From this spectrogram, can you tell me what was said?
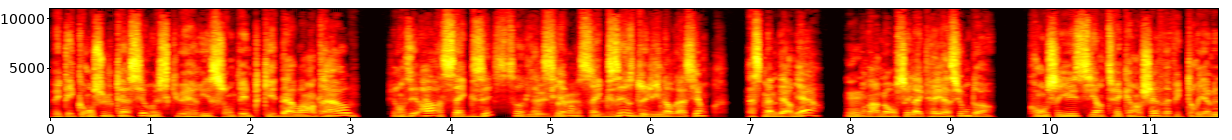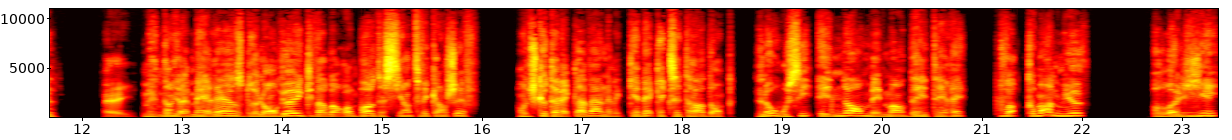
Avec les consultations SQRI, sont impliqués davantage. Puis on dit, ah, ça existe, ça, de la science, ça existe de l'innovation. La semaine dernière, hmm. on a annoncé la création d'un conseiller scientifique en chef à Victoriaville. Maintenant, il y a la mairesse de Longueuil qui va avoir un poste de scientifique en chef. On discute avec Laval, avec Québec, etc. Donc, là aussi énormément d'intérêt. pour voir Comment mieux relier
